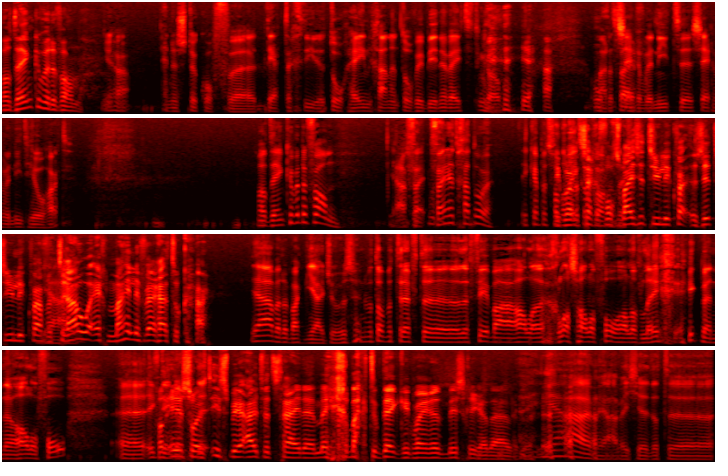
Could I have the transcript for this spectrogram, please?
Wat denken we ervan? Ja. En een stuk of eh, dertig die er toch heen gaan en toch weer binnen weten te komen. ja, maar dat zeggen we, niet, eh, zeggen we niet heel hard. Wat denken we ervan? Ja, Fey- Feyenoord gaat door. Ik heb het van Ik de zeggen, volgens mij zitten jullie qua, zitten jullie qua Ja. vertrouwen echt mijlenver uit elkaar. Ja, maar dat maakt niet uit, joh. We zijn wat dat betreft eh, de firma half, glas half vol, half leeg. Ik ben half vol. Eh, ik Van Eersel heeft iets meer uitwedstrijden meegemaakt, ook denk ik, waar het misging uiteindelijk. Ja, ja, weet je, dat... eh,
